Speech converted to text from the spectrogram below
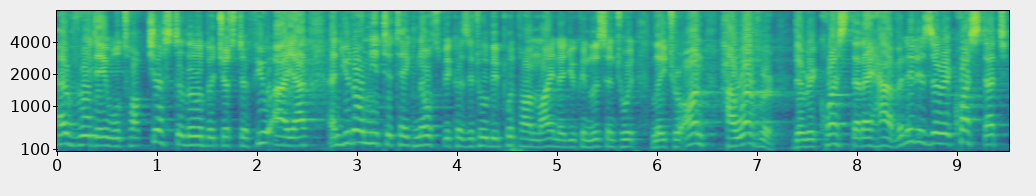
Every day we'll talk just a little bit, just a few ayat. And you don't need to take notes because it will be put online and you can listen to it later on. However, the request that I have, and it is a request that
